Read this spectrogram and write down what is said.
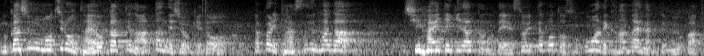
昔ももちろん多様化っていうのはあったんでしょうけどやっぱり多数派が支配的だったのでそういったことをそこまで考えなくてもよかった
